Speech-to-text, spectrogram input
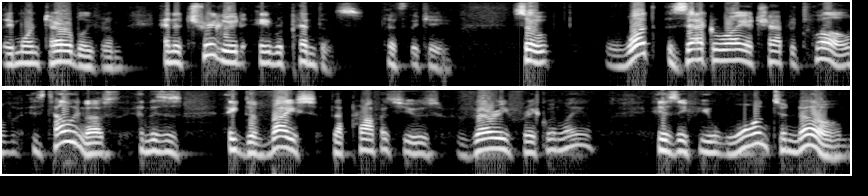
They mourned terribly for him. And it triggered a repentance. That's the key. So, what Zechariah chapter 12 is telling us, and this is a device that prophets use very frequently is if you want to know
